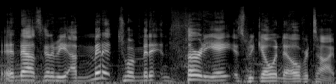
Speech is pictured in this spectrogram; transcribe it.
And now it's gonna be a minute to a minute and 38 as we go into overtime.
